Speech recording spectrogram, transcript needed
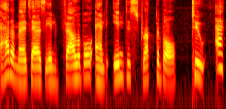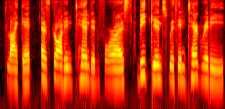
adamants as infallible and indestructible. To act like it, as God intended for us, begins with integrity,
